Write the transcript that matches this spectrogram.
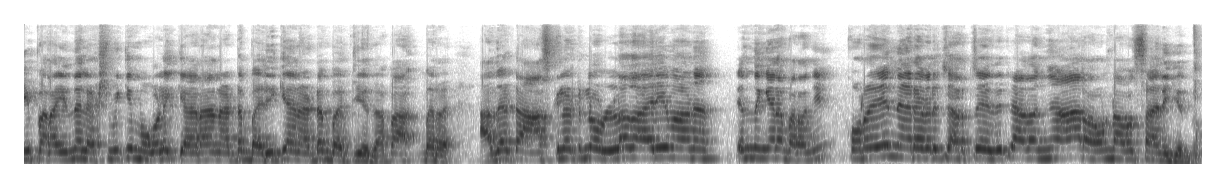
ഈ പറയുന്ന ലക്ഷ്മിക്ക് മുകളിൽ കയറാനായിട്ടും ഭരിക്കാനായിട്ടും പറ്റിയത്. അപ്പൊ അക്ബർ അത് ടാസ്കിലെട്ടിലുള്ള കാര്യമാണ് എന്നിങ്ങനെ പറഞ്ഞ് കുറേ നേരം അവർ ചർച്ച ചെയ്തിട്ട് അതങ്ങ് ആ റൗണ്ട് അവസാനിക്കുന്നു.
